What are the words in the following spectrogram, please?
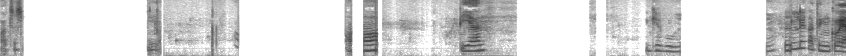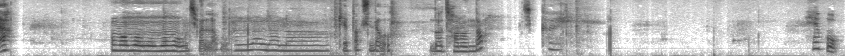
아, 짜증나. 아, 미안. 이게 뭐야? 술래가 된 거야. 어머머머머머 오지 말라고. 랄랄랄라. 개빡친다고. 나 잘한다? 축하해. 회복.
